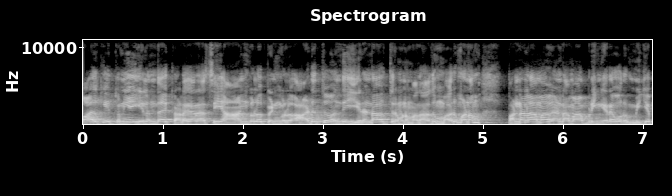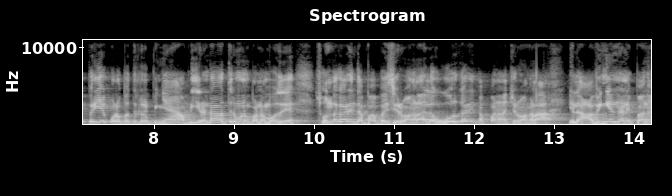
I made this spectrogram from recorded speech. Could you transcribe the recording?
வாழ்க்கை துணையை இழந்த கடகராசி ஆண்களோ பெண்களோ அடுத்து வந்து இரண்டாவது திருமணம் அதாவது மறுமணம் பண்ணலாமா வேண்டாமா அப்படிங்கிற ஒரு மிகப்பெரிய குழப்பத்தில் இருப்பீங்க. அப்படி இரண்டாவது திருமணம் பண்ணும்போது சொந்தக்காரையும் தப்பாக பேசிடுவாங்களா? இல்லை ஊர்க்காரையும் தப்பாக நினச்சிருவாங்களா? இல்லை அவங்கன்னு நினைப்பாங்க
